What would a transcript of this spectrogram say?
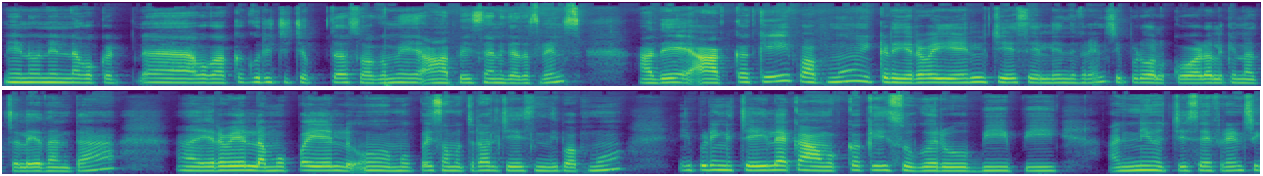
నేను నిన్న ఒక ఒక అక్క గురించి చెప్తా సగమే ఆపేశాను కదా ఫ్రెండ్స్. అదే ఆ అక్కకి పాపము ఇక్కడ ఇరవై ఏళ్ళు చేసి వెళ్ళింది ఫ్రెండ్స్. ఇప్పుడు వాళ్ళ కోడలికి నచ్చలేదంట. ఇరవై ఏళ్ళ ముప్పై ఏళ్ళు ముప్పై సంవత్సరాలు చేసింది పాపము. ఇప్పుడు ఇంక చేయలేక ఆ మొక్కకి షుగరు బీపీ అన్నీ వచ్చేసాయి ఫ్రెండ్స్. ఈ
